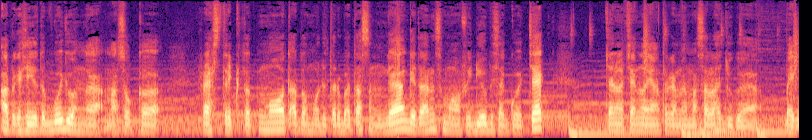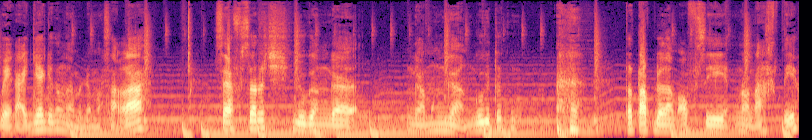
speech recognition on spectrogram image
aplikasi YouTube gue juga nggak masuk ke restricted mode atau mode terbatas enggak gitu kan. Semua video bisa gue cek. Channel-channel yang terkena masalah juga baik-baik aja gitu nggak ada masalah. Save search juga nggak nggak mengganggu gitu. Tetap dalam opsi nonaktif.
